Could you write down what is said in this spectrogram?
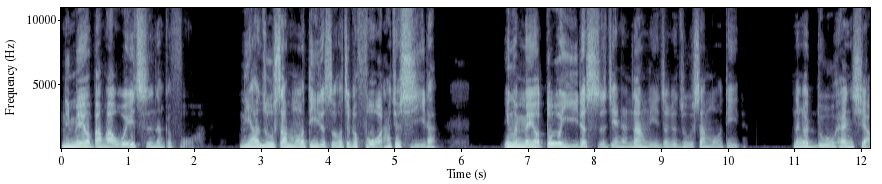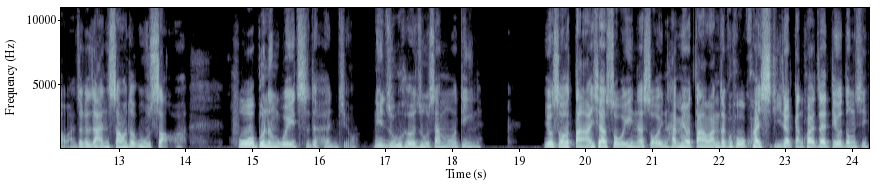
你没有办法维持那个火，你要入三摩地的时候，这个火它就熄了，因为没有多余的时间呢，让你这个入三摩地。那个炉很小啊，这个燃烧的物少啊，火不能维持的很久，你如何入三摩地呢？有时候打一下手印呢，手印还没有打完，这个火快熄了，赶快再丢东西，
